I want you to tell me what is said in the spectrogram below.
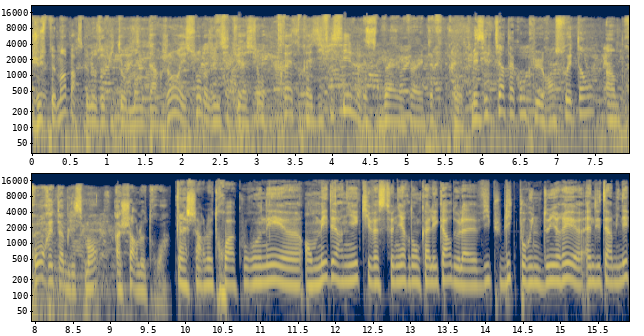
justement parce que nos hôpitaux manquent d'argent et sont dans une situation très très difficile. Mais il tient à conclure en souhaitant un prompt rétablissement à Charles III. Charles III, couronné euh, en mai dernier, qui va se tenir donc à l'écart de la vie publique pour une durée euh, indéterminée.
